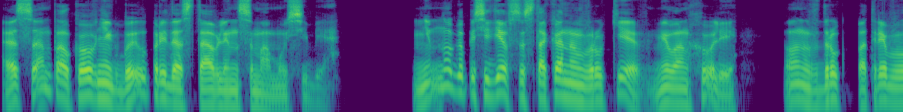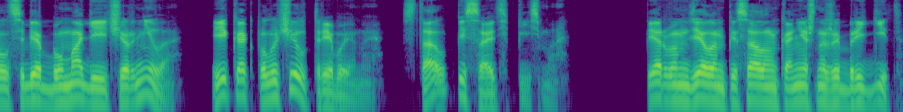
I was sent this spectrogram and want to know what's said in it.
А сам полковник был предоставлен самому себе. Немного посидев со стаканом в руке, в меланхолии, он вдруг потребовал себе бумаги и чернила, и, как получил требуемое, стал писать письма. Первым делом писал он, конечно же, Бригит.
